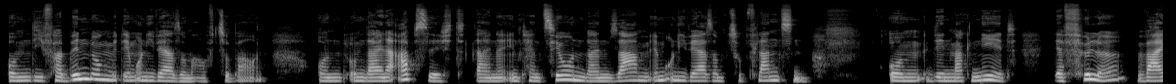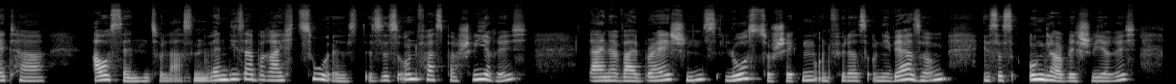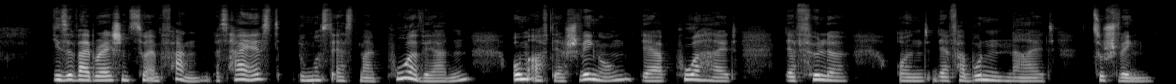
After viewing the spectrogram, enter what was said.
um die Verbindung mit dem Universum aufzubauen und um deine Absicht, deine Intention, deinen Samen im Universum zu pflanzen, um den Magnet der Fülle weiter aussenden zu lassen. Wenn dieser Bereich zu ist, ist es unfassbar schwierig, deine Vibrations loszuschicken und für das Universum ist es unglaublich schwierig, diese Vibrations zu empfangen. Das heißt, du musst erstmal pur werden, um auf der Schwingung der Purheit, der Fülle und der Verbundenheit zu schwingen.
